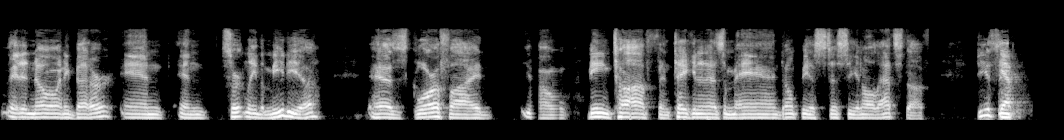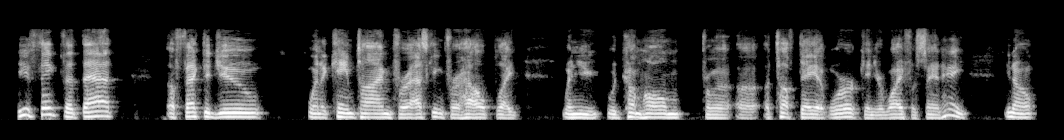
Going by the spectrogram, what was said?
they didn't know any better, and and certainly the media has glorified, you know being tough and taking it as a man, don't be a sissy and all that stuff. Do you think yep. do you think that that affected you when it came time for asking for help like when you would come home from a, a, a tough day at work and your wife was saying, "Hey, you know,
